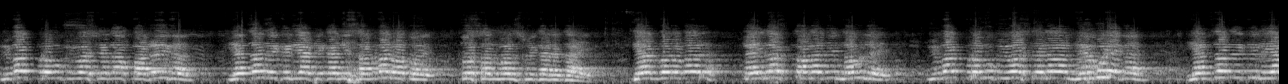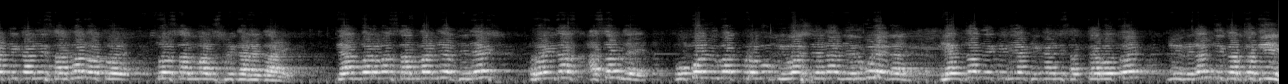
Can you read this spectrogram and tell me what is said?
विभाग प्रमुख युवासेना पाडळीगण याचा देखील या ठिकाणी सन्मान होतोय. तो सन्मान स्वीकारायचा आहे. त्याचबरोबर कैलास तानाजी नवले विभाग प्रमुख युवासेना सेना यांचा देखील या ठिकाणी सन्मान होतोय. तो सन्मान स्वीकारायचा आहे. त्याचबरोबर सन्मान्य दिनेश रोहिदास आसवले उपविभाग प्रमुख युवा सेना निर्गुणेगण यांचा देखील या ठिकाणी सत्कार होतोय. मी विनंती करतो की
